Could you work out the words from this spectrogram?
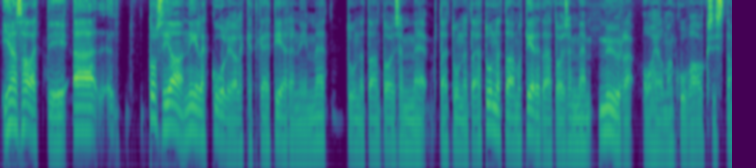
Ihan salettiin. Äh, tosiaan niille kuulijoille, ketkä ei tiedä, niin me tunnetaan toisemme, tai tunnetaan ja tunnetaan, mutta tiedetään toisemme Myyrä-ohjelman kuvauksista.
